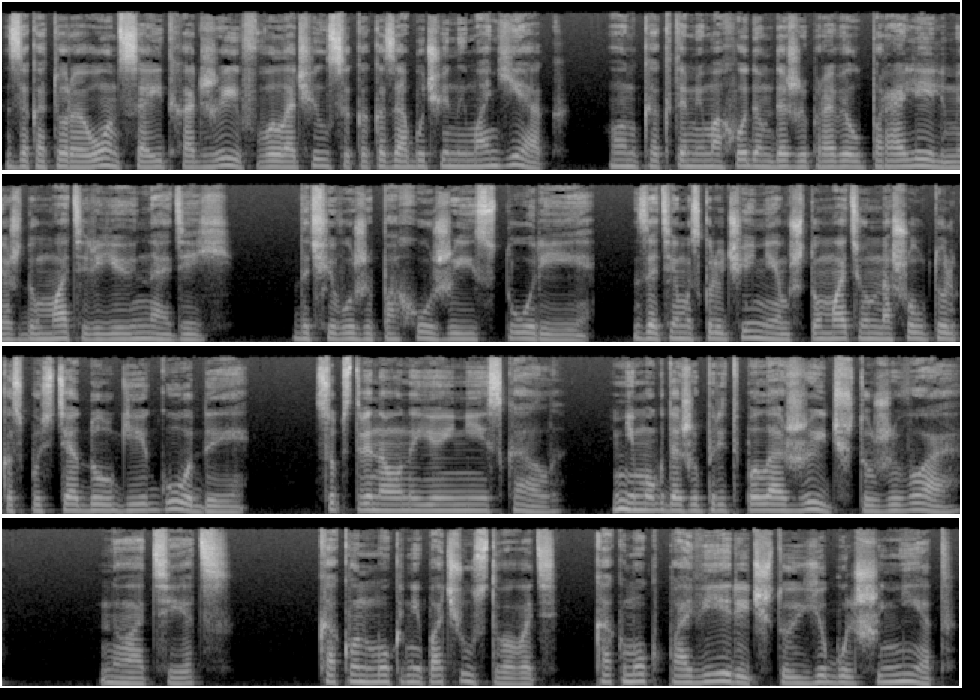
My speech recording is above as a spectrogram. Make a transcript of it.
за которой он, Саид Хаджиев, волочился как озабоченный маньяк. Он как-то мимоходом даже провел параллель между матерью и Надей. До чего же похожие истории, за тем исключением, что мать он нашел только спустя долгие годы. Собственно, он ее и не искал. Не мог даже предположить, что жива. Но отец... Как он мог не почувствовать? Как мог поверить, что ее больше нет?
